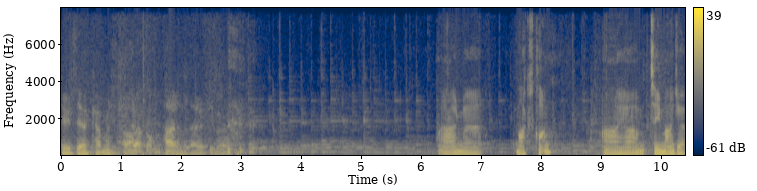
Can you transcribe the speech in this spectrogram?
Use your cameras. Oh, no problem. Hide under there if you were. I'm uh, Marcus Clutton. I am team manager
